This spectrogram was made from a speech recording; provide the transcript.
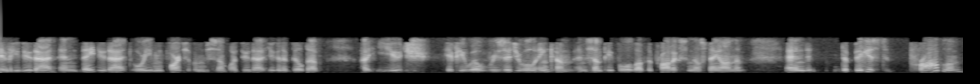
if you do that and they do that, or even parts of them somewhat do that, you're going to build up a huge, if you will, residual income. And some people will love the products and they'll stay on them. And the biggest problem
